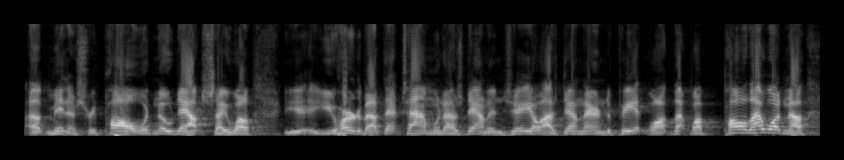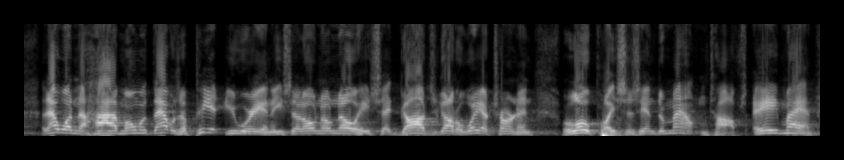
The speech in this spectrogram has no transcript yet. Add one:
uh, ministry. Paul would no doubt say, Well, you, you, heard about that time when I was down in jail, I was down there in the pit. Well, that, well Paul, that wasn't, a, that wasn't a high moment, that was a pit you were in. He said, Oh, no, no. He said, God's got a way of turning low places into mountaintops. Amen.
